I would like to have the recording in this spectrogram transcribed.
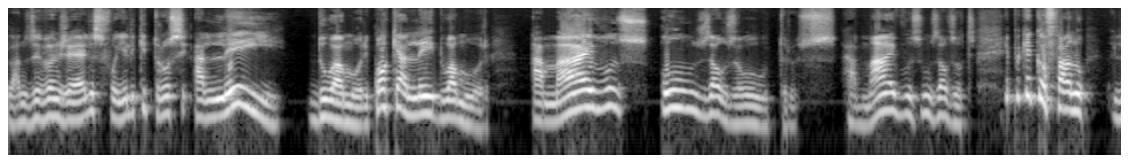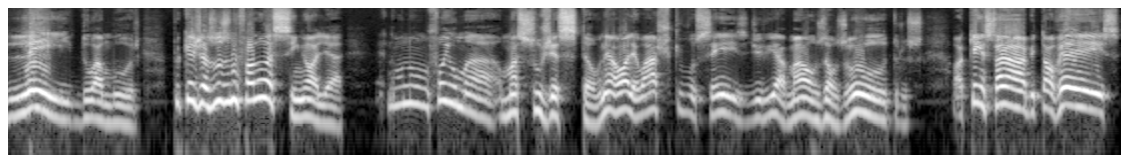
Lá nos evangelhos foi ele que trouxe a lei do amor. E qual que é a lei do amor? Amai-vos uns aos outros. Amai-vos uns aos outros. E por que, que eu falo lei do amor? Porque Jesus não falou assim, olha, não, foi uma, uma sugestão, né? Olha, eu acho que vocês deviam amar uns aos outros. Ó, quem sabe, talvez,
